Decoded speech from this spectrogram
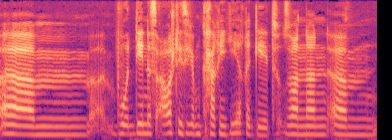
ähm, wo denen es ausschließlich um Karriere geht, sondern ähm,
